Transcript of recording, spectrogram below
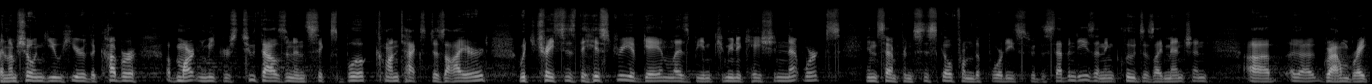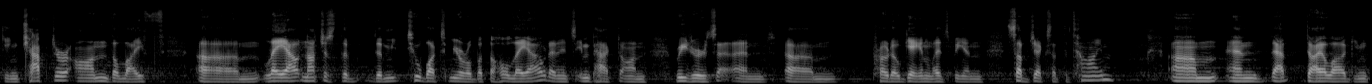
and I'm showing you here the cover of Martin Meeker's 2006 book, Contacts Desired, which traces the history of gay and lesbian communication networks in San Francisco from the 40s through the 70s and includes, as I mentioned, uh, a groundbreaking chapter on the life um, layout, not just the, the toolbox mural, but the whole layout and its impact on readers and um, proto-gay and lesbian subjects at the time. Um, and that dialogue in,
